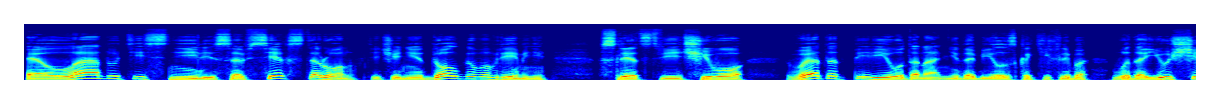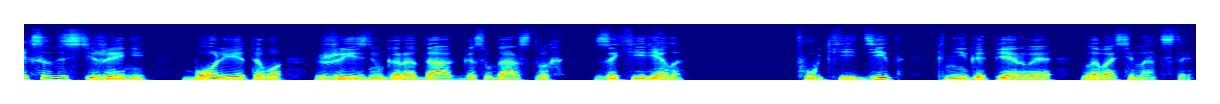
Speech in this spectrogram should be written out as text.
Элладу теснили со всех сторон в течение долгого времени, вследствие чего в этот период она не добилась каких-либо выдающихся достижений, более того, жизнь в городах-государствах захерела. Фукидид, книга 1, глава 17.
